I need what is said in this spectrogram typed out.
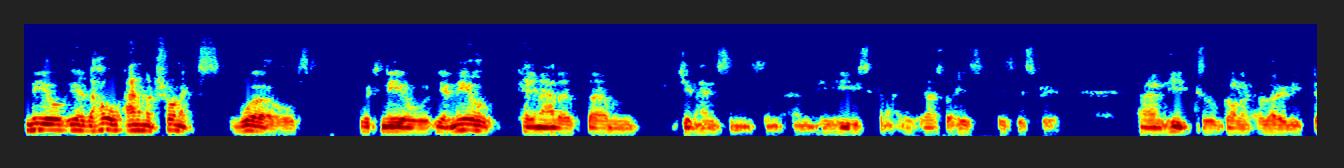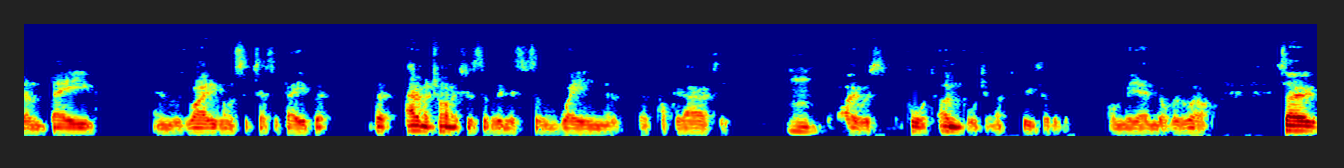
Neal know the whole animatronics world which Neal you know Neal came out of um, Jim Henson's, and, and he, he used to come out. That's where his his history is. And he'd sort of gone it alone. He'd done Babe, and was riding on the success of Babe. But but animatronics was sort of in this sort of wane of, of popularity. Mm. I was fort- unfortunate enough to be sort of on the end of as well. So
